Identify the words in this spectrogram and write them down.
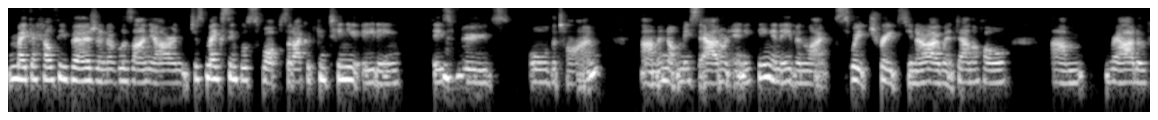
make a healthy version of lasagna and just make simple swaps that I could continue eating these mm-hmm. foods all the time um, and not miss out on anything. And even like sweet treats you know i went down the whole um, route of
